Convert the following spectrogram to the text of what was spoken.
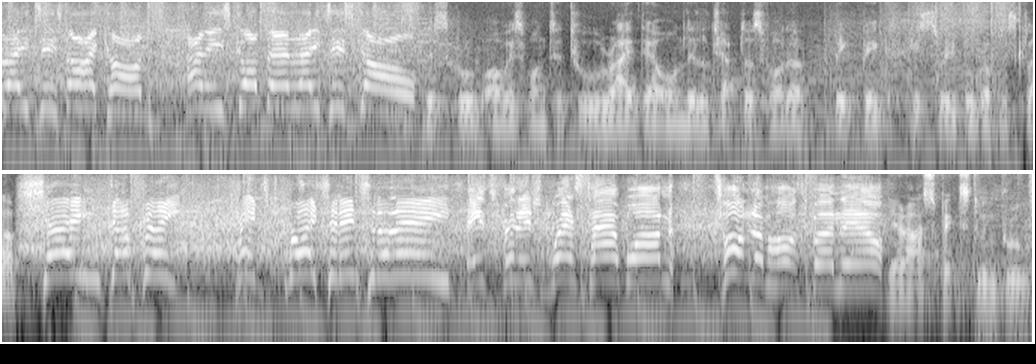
latest icon, and he's got their latest goal. This group always wanted to write their own little chapters for the big, big history book of this club. Shane Duffy heads Brighton into the lead. It's finished West Ham 1, Tottenham Hotspur nil. There are aspects to improve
